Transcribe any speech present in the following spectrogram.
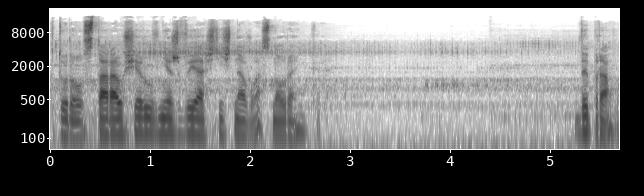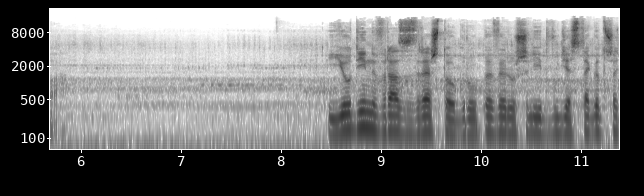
którą starał się również wyjaśnić na własną rękę. Wyprawa. Judin wraz z resztą grupy wyruszyli 23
